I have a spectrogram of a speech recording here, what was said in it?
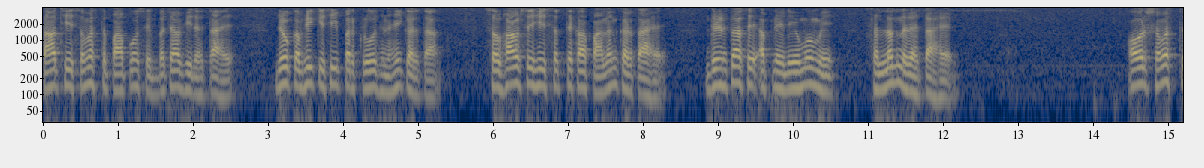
साथ ही समस्त पापों से बचा भी रहता है, जो कभी किसी पर क्रोध नहीं करता। स्वभाव से ही सत्य का पालन करता है। दृढ़ता से अपने नियमों में संलग्न रहता है। और समस्त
